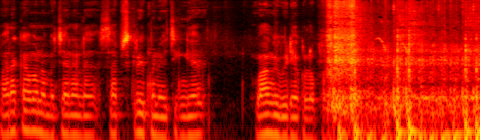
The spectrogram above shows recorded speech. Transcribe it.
மறக்காமல் நம்ம சேனலை சப்ஸ்கிரைப் பண்ணி வச்சுங்க வாங்க வீடியோக்குள்ளே போகலாம்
